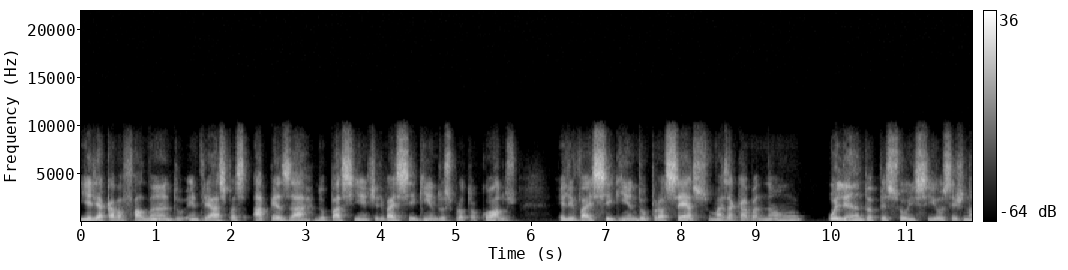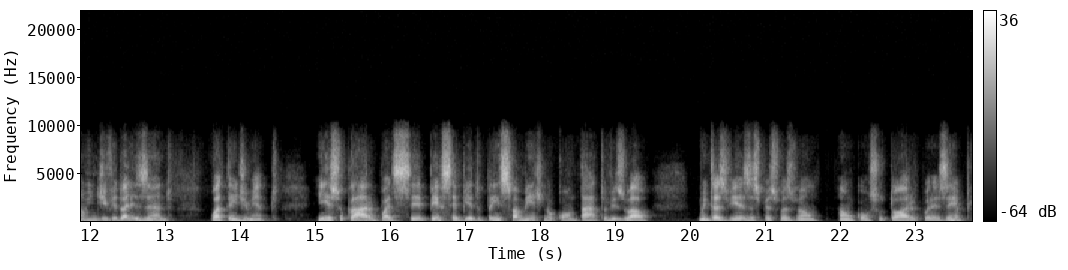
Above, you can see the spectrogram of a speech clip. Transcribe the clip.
e ele acaba falando, entre aspas, apesar do paciente. Ele vai seguindo os protocolos, ele vai seguindo o processo, mas acaba não olhando a pessoa em si, ou seja, não individualizando o atendimento. E isso, claro, pode ser percebido principalmente no contato visual. Muitas vezes as pessoas vão a um consultório, por exemplo,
